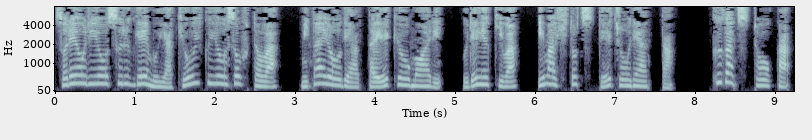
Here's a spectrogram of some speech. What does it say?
それを利用するゲームや教育用ソフトは未対応であった影響もあり、売れ行きは今一つ低調であった。9月10日、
